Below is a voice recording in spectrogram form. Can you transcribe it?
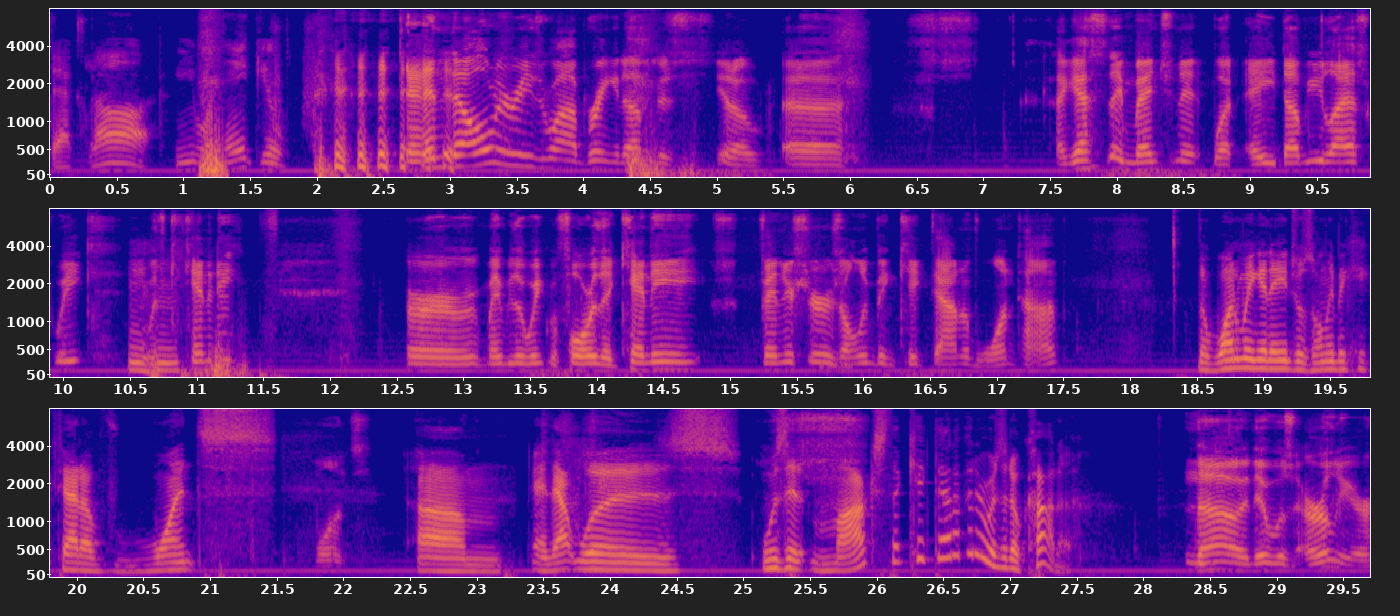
The claw, he will take you. and the only reason why I bring it up is, you know, uh, I guess they mentioned it what AW last week with Mhm. Kenny, or maybe the week before that Kennedy finisher has only been kicked out of one time, the one winged angel's only been kicked out of once, once. um, and that was was it Mox that kicked out of it, or was it Okada? No, it was earlier.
